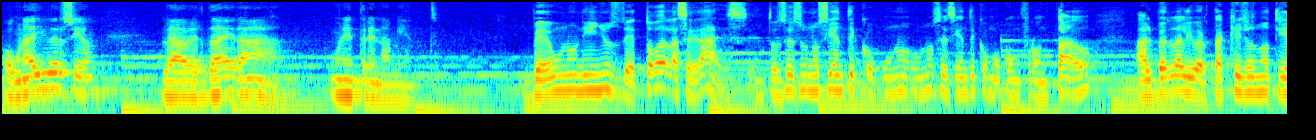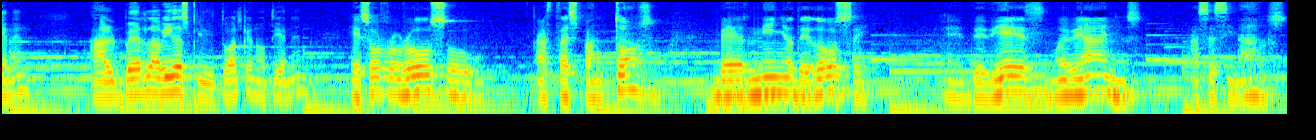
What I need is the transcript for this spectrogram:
o una diversión, la verdad era un entrenamiento. Ve uno niños de todas las edades, entonces uno siente uno, uno se siente como confrontado al ver la libertad que ellos no tienen, al ver la vida espiritual que no tienen. Es horroroso, hasta espantoso, ver niños de 12, eh, de 10, 9 años asesinados.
